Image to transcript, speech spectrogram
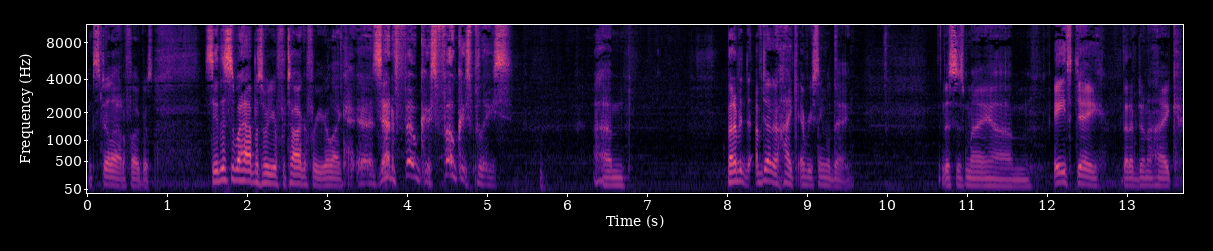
I'm still out of focus. See, this is what happens when you're a photographer. You're like, it's out of focus. Focus, please. Um, but I've, I've done a hike every single day. This is my um, eighth day that I've done a hike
